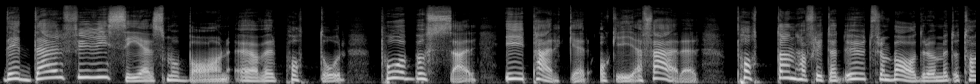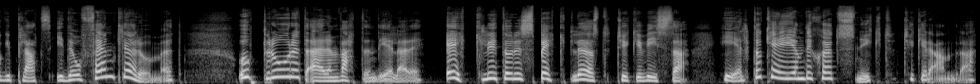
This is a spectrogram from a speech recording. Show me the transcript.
Det är därför vi ser små barn över pottor på bussar, i parker och i affärer. Pottan har flyttat ut från badrummet och tagit plats i det offentliga rummet. Upproret är en vattendelare. Äckligt och respektlöst, tycker vissa. Helt okej okay om det sköts snyggt, tycker andra.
